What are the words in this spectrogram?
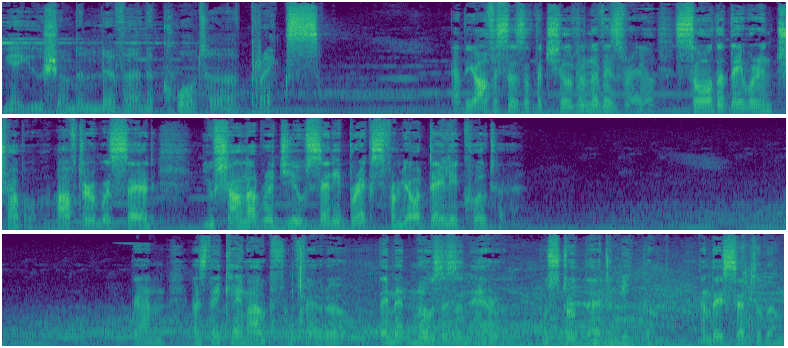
yet you shall deliver the quarter of bricks. And the officers of the children of Israel saw that they were in trouble after it was said, You shall not reduce any bricks from your daily quota. As they came out from Pharaoh, they met Moses and Aaron, who stood there to meet them. And they said to them,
